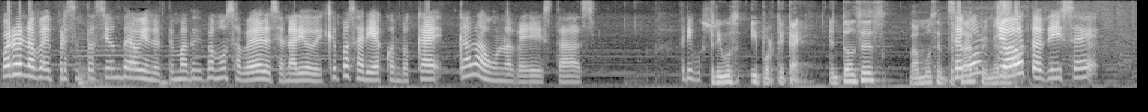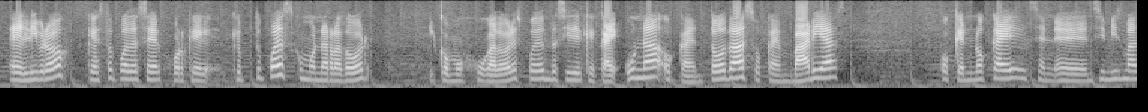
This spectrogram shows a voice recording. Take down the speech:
Bueno, en la presentación de hoy, en el tema de hoy, vamos a ver el escenario de qué pasaría cuando cae cada una de estas tribus. Tribus y por qué caen. Entonces, vamos a empezar. Según primero. yo, te dice el libro que esto puede ser porque que tú puedes como narrador y como jugadores pueden decidir que cae una o caen todas o caen varias o que no cae en, sí misma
